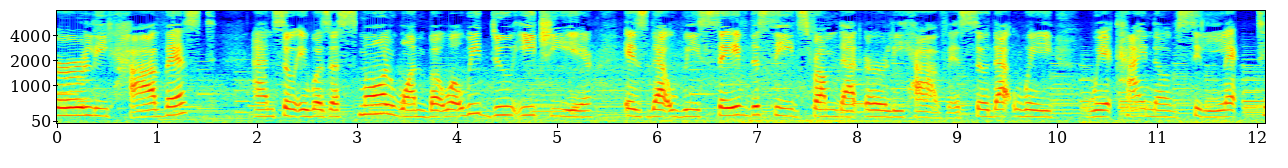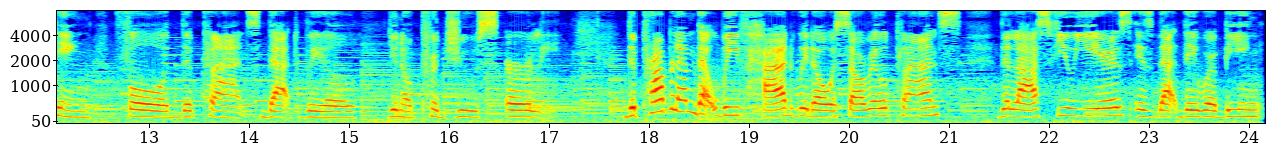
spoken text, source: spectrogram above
early harvest. And so it was a small one, but what we do each year is that we save the seeds from that early harvest. So that way we're kind of selecting for the plants that will, you know, produce early. The problem that we've had with our sorrel plants the last few years is that they were being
